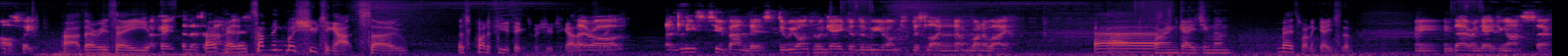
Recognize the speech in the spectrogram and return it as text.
Oh, sweet. Uh, there is a. Okay, so there's a Okay, bandit. there's something we're shooting at. So there's quite a few things we're shooting at. There actually. are at least two bandits. Do we want to engage or do we want to just line up and run away? Uh, Uh, we're engaging them. may as well engage them. I mean, they're engaging us, so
